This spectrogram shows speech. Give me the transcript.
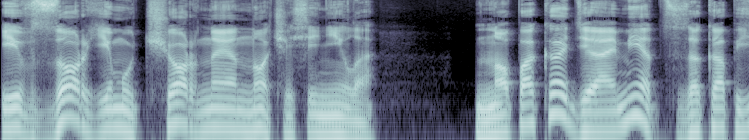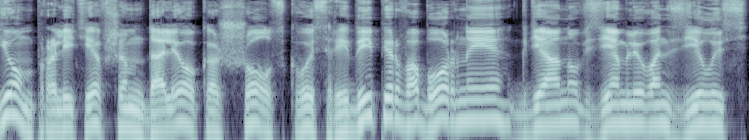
и взор ему черная ночь осенила. Но пока Диамет за копьем, пролетевшим далеко, шел сквозь ряды первоборные, где оно в землю вонзилось,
